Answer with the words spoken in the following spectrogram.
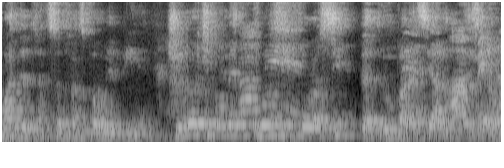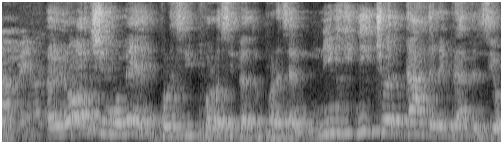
poate să transforme în bine. Și în orice moment Amen. poți fi folosit pentru Împărăția Lui Dumnezeu. Amen. Amen. În orice moment poți fi folosit pentru Împărăția Lui Niciodată nu e prea târziu.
